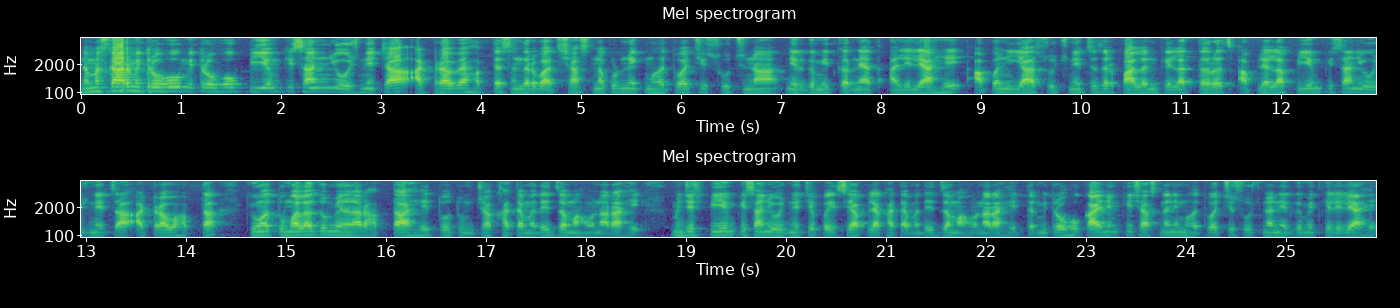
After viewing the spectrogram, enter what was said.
नमस्कार मित्र हो मित्र हो पी एम किसान योजनेच्या अठराव्या हप्त्यासंदर्भात शासनाकडून एक महत्त्वाची सूचना निर्गमित करण्यात आलेली आहे. आपण या सूचनेचं जर पालन केलं तरच आपल्याला पी एम किसान योजनेचा अठरावा हप्ता किंवा तुम्हाला जो मिळणारा हप्ता आहे तो तुमच्या खात्यामध्ये जमा होणार आहे. म्हणजेच पी एम किसान योजनेचे पैसे आपल्या खात्यामध्ये जमा होणार आहेत. तर मित्र हो काय नेमकी शासनाने महत्त्वाची सूचना निर्गमित केलेली आहे?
